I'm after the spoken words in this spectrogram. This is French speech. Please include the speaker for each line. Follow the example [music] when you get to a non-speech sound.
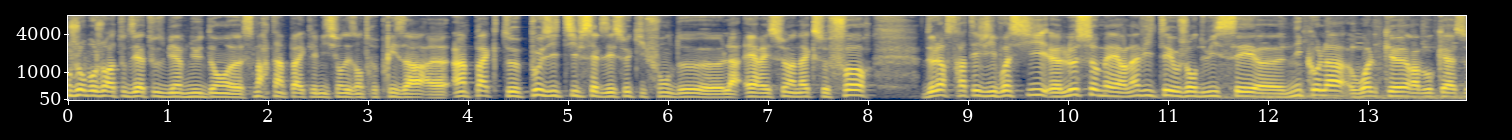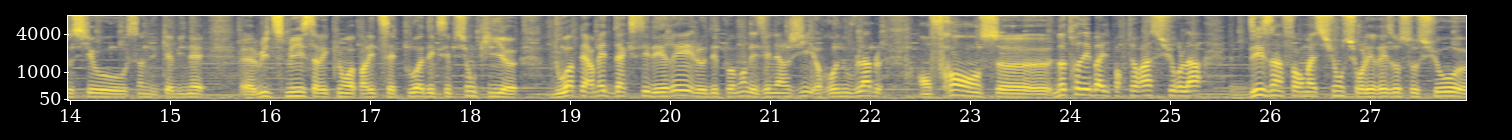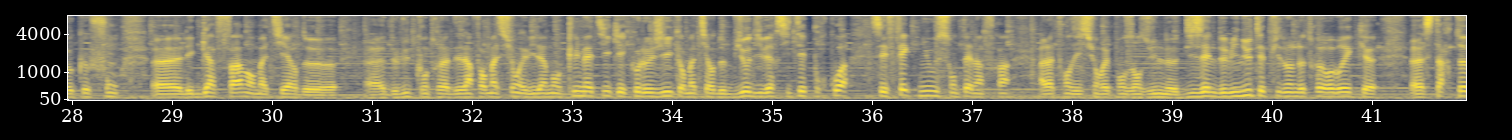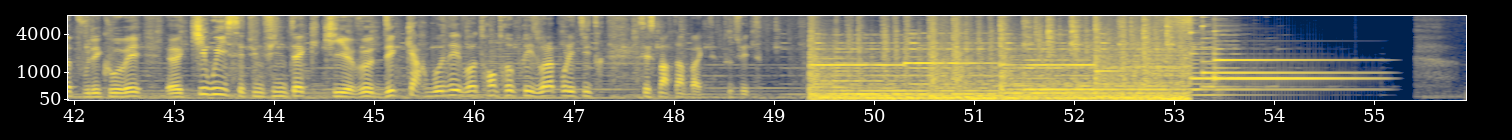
Speaker 1: Bonjour, bonjour à toutes et à tous. Bienvenue dans euh, Smart Impact, l'émission des entreprises à euh, impact positif, celles et ceux qui font de euh, la RSE un axe fort de leur stratégie. Voici le sommaire. L'invité aujourd'hui, c'est Nicolas Walker, avocat associé au sein du cabinet Reed Smith. Avec lui, on va parler de cette loi d'exception qui doit permettre d'accélérer le déploiement des énergies renouvelables en France. Notre débat, il portera sur la désinformation sur les réseaux sociaux que font les GAFAM en matière de, de lutte contre la désinformation, évidemment climatique, écologique, en matière de biodiversité. Pourquoi ces fake news sont-elles un frein à la transition? Réponse dans une dizaine de minutes. Et puis dans notre rubrique euh, Startup, vous découvrez euh, Kiwi, c'est une fintech qui veut décarboner votre entreprise. Voilà pour les titres. C'est Smart Impact. Tout de suite.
